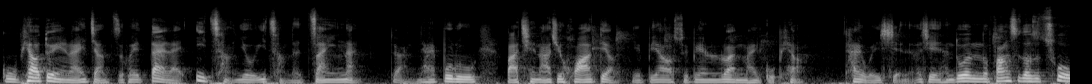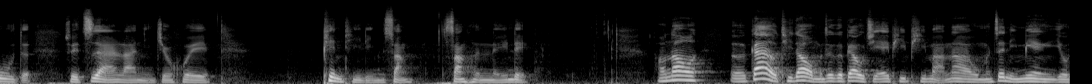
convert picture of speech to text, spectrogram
股票对你来讲只会带来一场又一场的灾难。对啊，你还不如把钱拿去花掉，也不要随便乱买股票，太危险了。而且很多人的方式都是错误的，所以自然而然你就会遍体鳞伤，伤痕累累。好，那呃，刚才有提到我们这个标五级 APP 嘛，那我们这里面有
